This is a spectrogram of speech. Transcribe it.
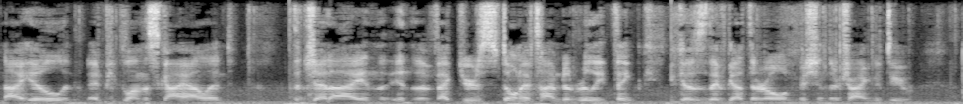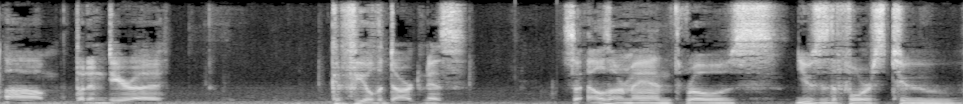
Nihil and, and people on the Sky Island. The Jedi and the in the Vectors don't have time to really think because they've got their own mission they're trying to do. Um, but Indeera could feel the darkness. So Elzar Mann throws uses the force to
